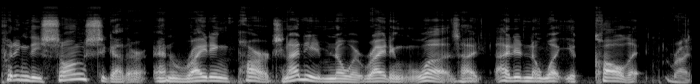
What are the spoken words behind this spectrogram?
putting these songs together and writing parts. And I didn't even know what writing was. I, I didn't know what you called it. right.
